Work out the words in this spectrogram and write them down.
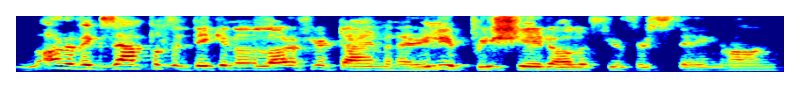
lot of examples and taken a lot of your time, and I really appreciate all of you for staying on.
